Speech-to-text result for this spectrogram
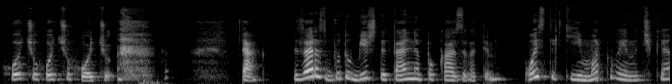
хочу, хочу, хочу. Так. Зараз буду більш детально показувати. Ось такі морквиночки.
